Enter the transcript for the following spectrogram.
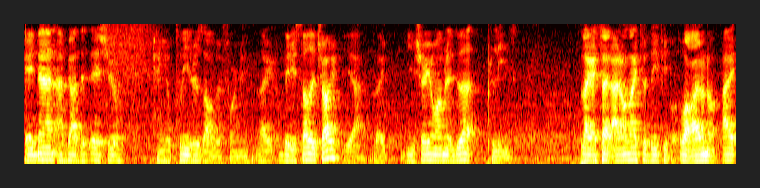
Hey Dan, I've got this issue. Can you please resolve it for me? Like, did you sell the truck? Yeah. Like, you sure you want me to do that? Please. Like I said, I don't like to leave people. Well, I don't know. I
